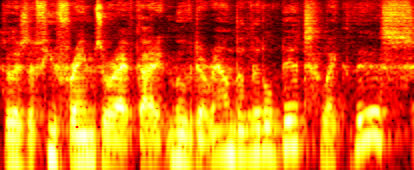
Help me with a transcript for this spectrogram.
So there's a few frames where I've got it moved around a little bit, like this.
